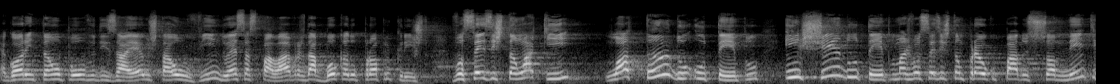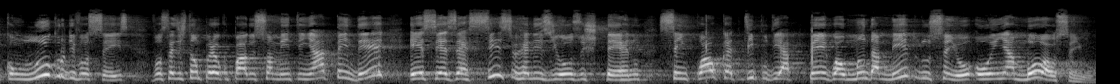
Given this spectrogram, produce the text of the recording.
Agora então o povo de Israel está ouvindo essas palavras da boca do próprio Cristo. Vocês estão aqui lotando o templo, enchendo o templo, mas vocês estão preocupados somente com o lucro de vocês, vocês estão preocupados somente em atender esse exercício religioso externo, sem qualquer tipo de apego ao mandamento do Senhor ou em amor ao Senhor.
